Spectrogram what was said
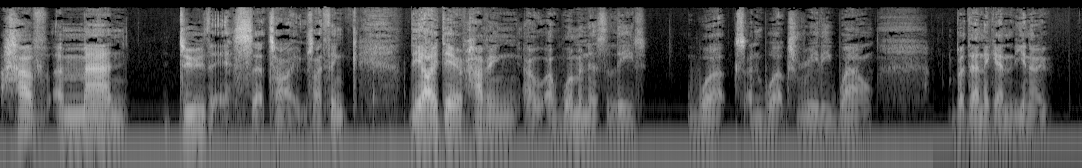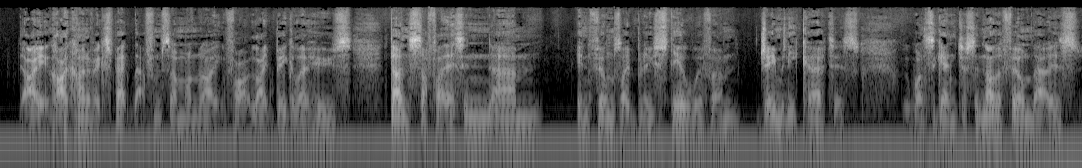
have a man do this at times. I think the idea of having a, a woman as the lead works and works really well but then again, you know, I I kind of expect that from someone like like Bigelow, who's done stuff like this in um, in films like Blue Steel with um, Jamie Lee Curtis. Once again, just another film that is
